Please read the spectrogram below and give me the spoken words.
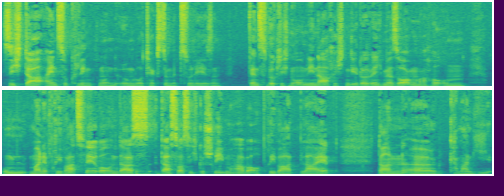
sich da einzuklinken und irgendwo Texte mitzulesen wenn es wirklich nur um die Nachrichten geht oder wenn ich mir Sorgen mache um, um meine Privatsphäre und dass das, was ich geschrieben habe, auch privat bleibt, dann äh, kann man die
